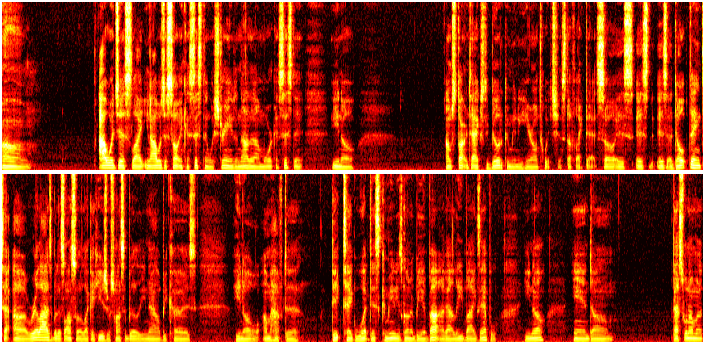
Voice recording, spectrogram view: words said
um I would just like you know I was just so inconsistent with streams and now that I'm more consistent you know I'm starting to actually build a community here on Twitch and stuff like that. So it's it's it's a dope thing to uh, realize, but it's also like a huge responsibility now because you know I'm gonna have to dictate what this community is going to be about. I got to lead by example, you know? And um, that's what I'm to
